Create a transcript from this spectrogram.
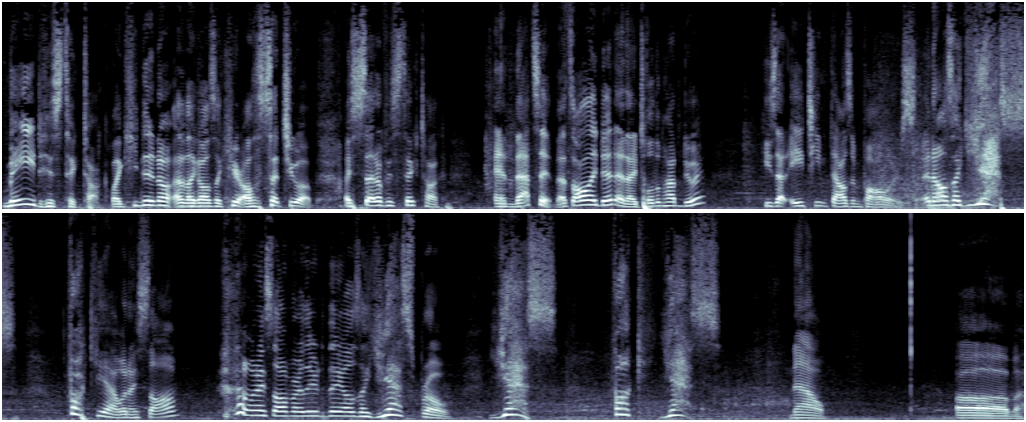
made his TikTok. Like he didn't know like I was like, "Here, I'll set you up." I set up his TikTok. And that's it. That's all I did and I told him how to do it. He's at 18,000 followers. And I was like, "Yes!" Fuck yeah, when I saw him. when I saw him earlier today, I was like, "Yes, bro. Yes." Fuck yes. Now, um,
